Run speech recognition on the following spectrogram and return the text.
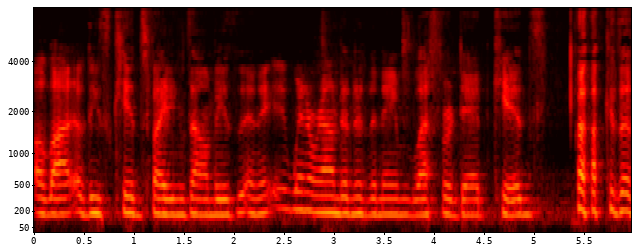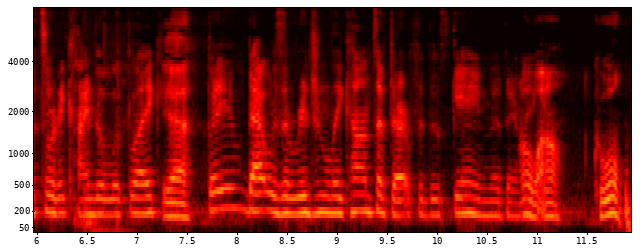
A lot of these kids fighting zombies, and it, it went around under the name Left for Dead Kids because that's what it kind of looked like. Yeah. But it, that was originally concept art for this game that they're Oh making. wow. Cool.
